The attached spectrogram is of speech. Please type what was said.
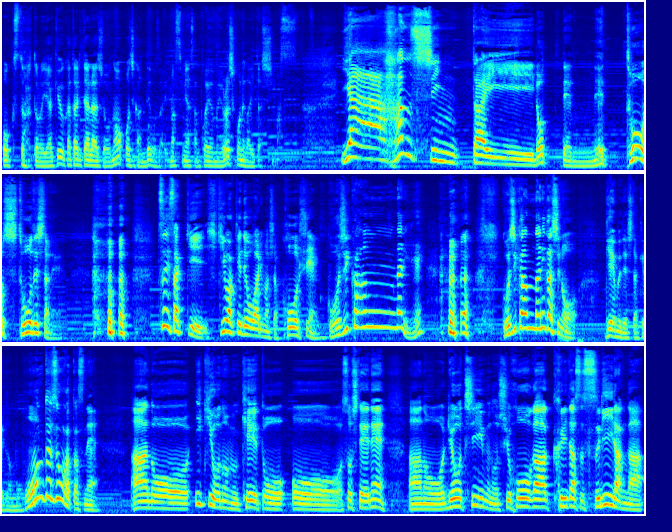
フォックストラットの野球語りたいラジオのお時間でございます。皆さん今夜もよろしくお願いいたします。いやー阪神対ロッテ熱闘死闘でしたね。ついさっき引き分けで終わりました。甲子園。5時間何？5時間何かしのゲームでしたけれども本当にすごかったですね。あの息を飲む系統そしてねあの両チームの主砲が繰り出すスリーランが、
